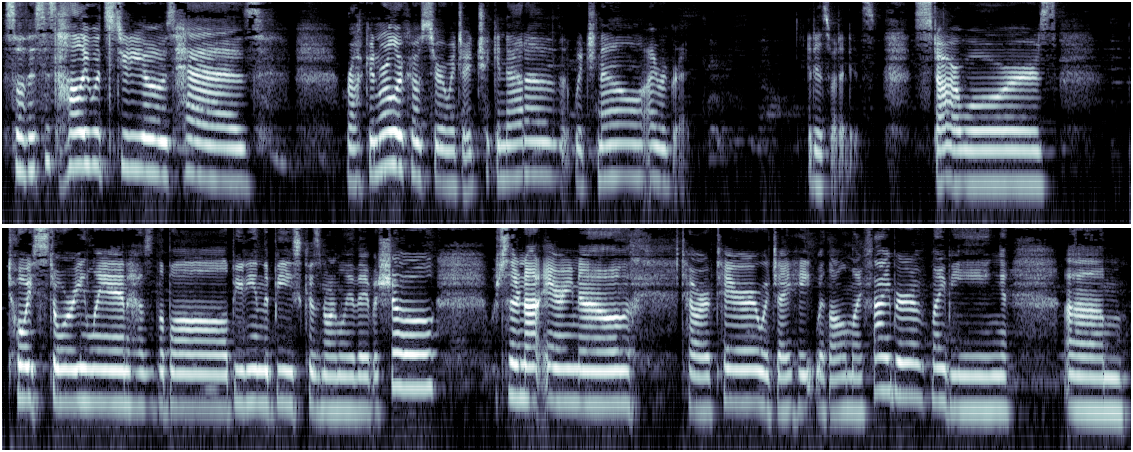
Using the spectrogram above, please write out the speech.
so this is Hollywood Studios has Rock and Roller Coaster, which I chickened out of, which now I regret. It is what it is. Star Wars, Toy Story Land has the ball, Beauty and the Beast, because normally they have a show, which they're not airing now. Tower of Terror, which I hate with all my fiber of my being. Um,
